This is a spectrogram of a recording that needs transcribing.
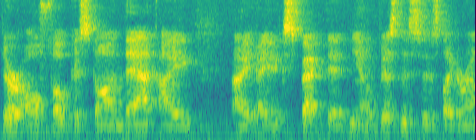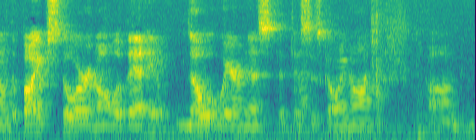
they're all focused on that. I, I, I expect that, you know, businesses like around the bike store and all of that have no awareness that this is going on. Um,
